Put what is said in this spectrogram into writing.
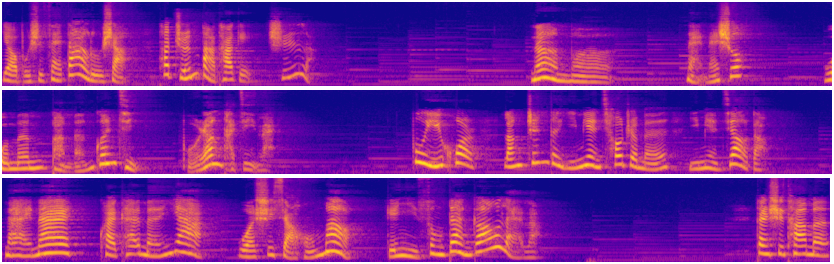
要不是在大路上，他准把他给吃了。那么，奶奶说：“我们把门关紧，不让他进来。”不一会儿，狼真的一面敲着门，一面叫道：“奶奶，快开门呀！我是小红帽，给你送蛋糕来了。”但是他们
